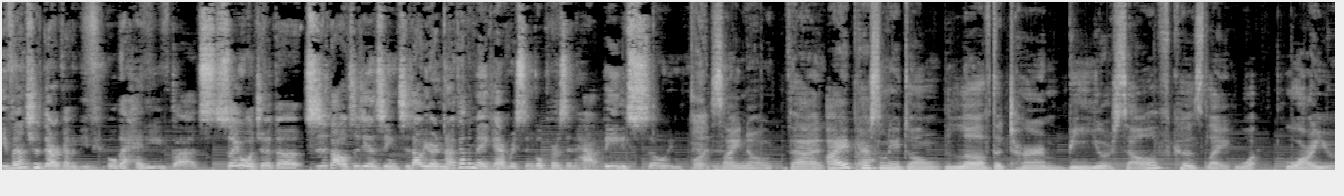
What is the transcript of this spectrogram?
eventually there are going to be people that hate you guts. 所以我觉得知道这件事情，知道 you're not going to make every single person happy is so important. Side note that I personally don't love the term "be yourself" because, like, what? who are you?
